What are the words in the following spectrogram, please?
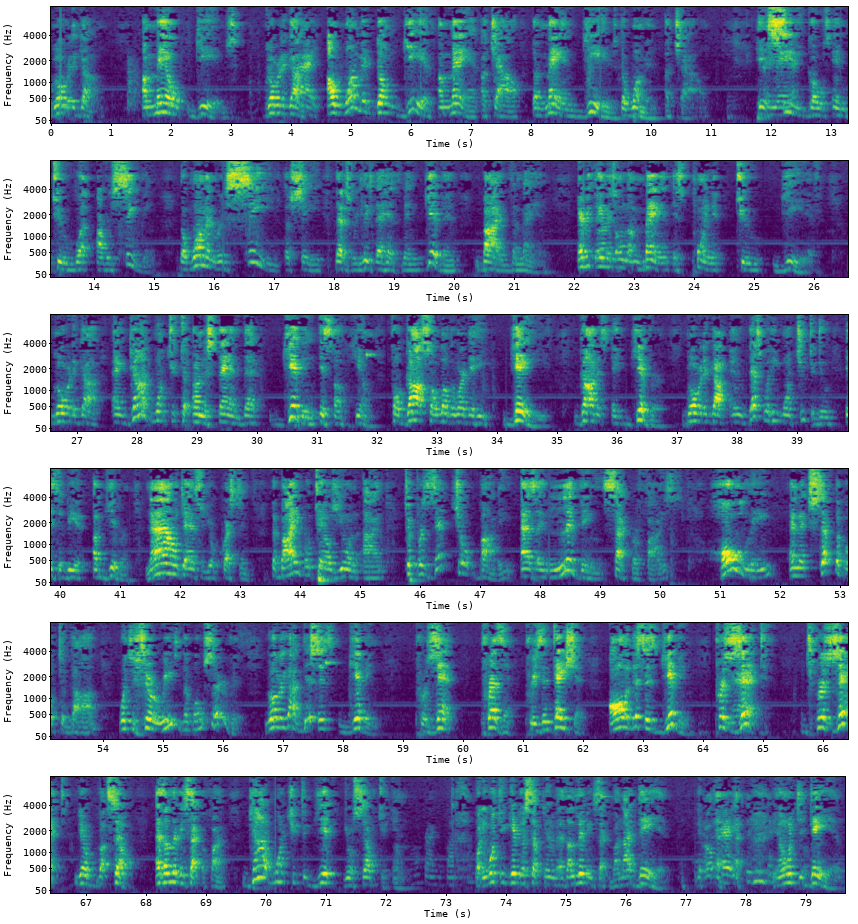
Glory to God. A male gives. Glory to God. Right. A woman don't give a man a child. The man gives the woman a child. His Amen. seed goes into what are receiving. The woman receives the seed that is released, that has been given by the man. Everything that's on the man is pointed to give. Glory to God. And God wants you to understand that giving is of Him. For God so loved the word that He gave. God is a giver. Glory to God. And that's what He wants you to do is to be a, a giver. Now to answer your question, the Bible tells you and I to present your body as a living sacrifice, holy and acceptable to God, which is your reasonable service. Glory to God. This is giving, present, present, presentation. All of this is giving. Present, present yourself as a living sacrifice. God wants you to give yourself to Him. All right, Apostle. But he wants you to give yourself to him as a living sacrifice, not dead. Okay. you don't want you dead.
